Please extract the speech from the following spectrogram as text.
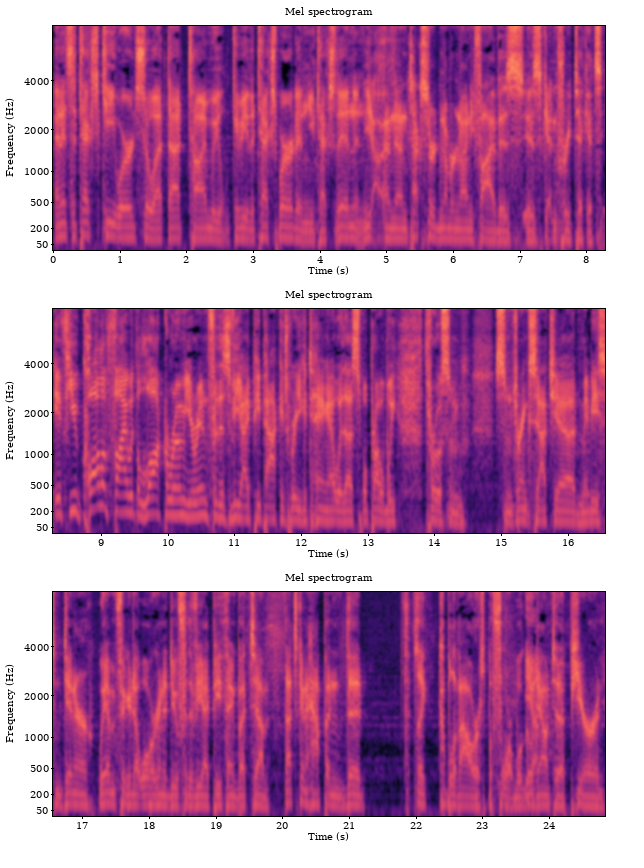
And it's a text keyword, so at that time we'll give you the text word and you text it in and Yeah, and then texter number 95 is is getting free tickets. If you qualify with the locker room, you're in for this VIP package where you get to hang out with us. We'll probably throw some some drinks at you, maybe some dinner. We haven't figured out what we're going to do for the VIP thing, but um, that's going to happen the like couple of hours before. We'll go Yeah. down to Pure and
